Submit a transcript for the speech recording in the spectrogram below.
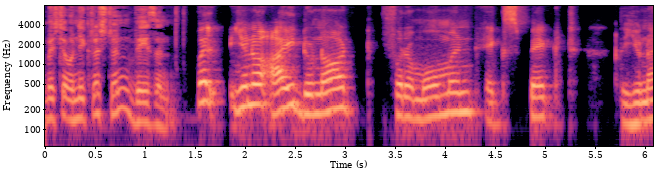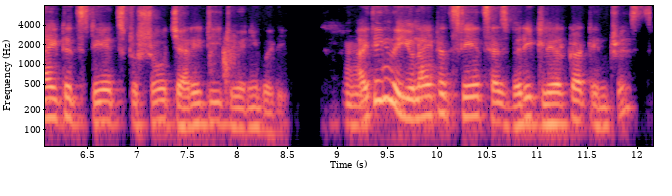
Mr. Unnikrishnan weighs in. Well, you know, I do not for a moment expect the United States to show charity to anybody. Mhm. I think the United States has very clear cut interests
